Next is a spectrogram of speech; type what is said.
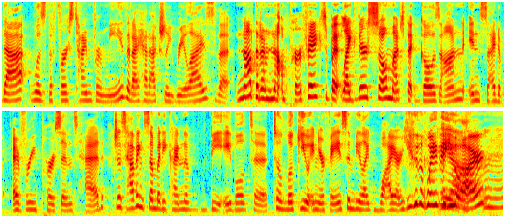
That was the first time for me that I had actually realized that not that I'm not perfect, but like there's so much that goes on inside of every person's head. Just having somebody kind of be able to to look you in your face and be like, "Why are you the way that yeah. you are?" Mm-hmm.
